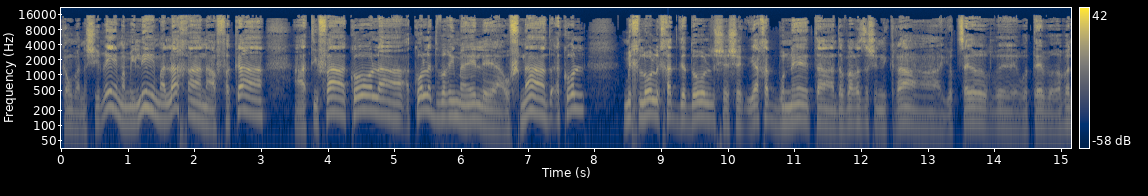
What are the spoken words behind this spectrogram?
כמובן השירים, המילים, הלחן, ההפקה, העטיפה, כל, ה, כל הדברים האלה, האופנה, הכל מכלול אחד גדול ש, שיחד בונה את הדבר הזה שנקרא יוצר ו whatever, אבל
